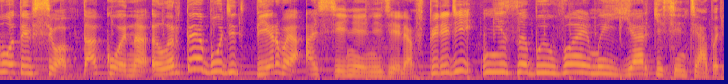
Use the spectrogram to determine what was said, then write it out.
Вот и все. Такой на ЛРТ будет первая осенняя неделя. Впереди незабываемый яркий сентябрь.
